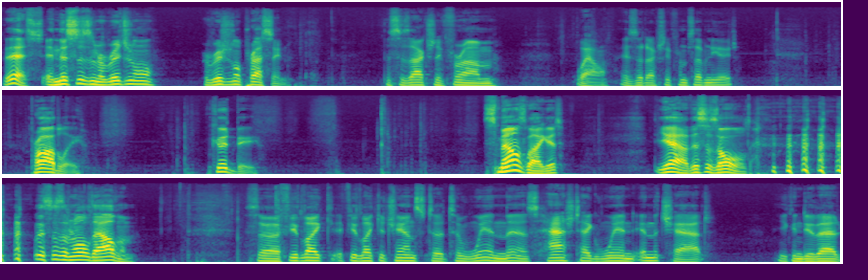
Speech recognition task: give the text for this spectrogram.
this. And this is an original original pressing. This is actually from well, is it actually from 78? Probably. Could be. Smells like it. Yeah, this is old. this is an old album. So if you'd like if you'd like your chance to, to win this, hashtag win in the chat. You can do that.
